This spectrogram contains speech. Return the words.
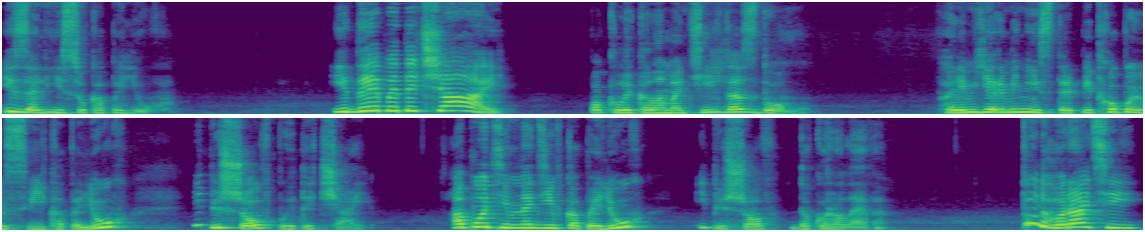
і заліз у капелюх. Іди пити чай, покликала Матільда з дому. Прем'єр-міністр підхопив свій капелюх і пішов пити чай, а потім надів капелюх і пішов до королеви. Тут Горацій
